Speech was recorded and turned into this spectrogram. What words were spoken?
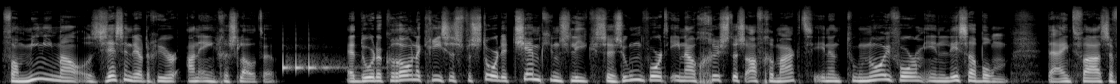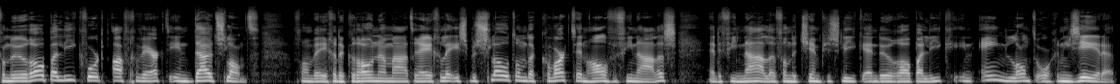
van minimaal 36 uur aaneengesloten. Het door de coronacrisis verstoorde Champions League seizoen wordt in augustus afgemaakt in een toernooivorm in Lissabon. De eindfase van de Europa League wordt afgewerkt in Duitsland. Vanwege de coronamaatregelen is besloten om de kwart- en halve finales en de finale van de Champions League en de Europa League in één land te organiseren.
